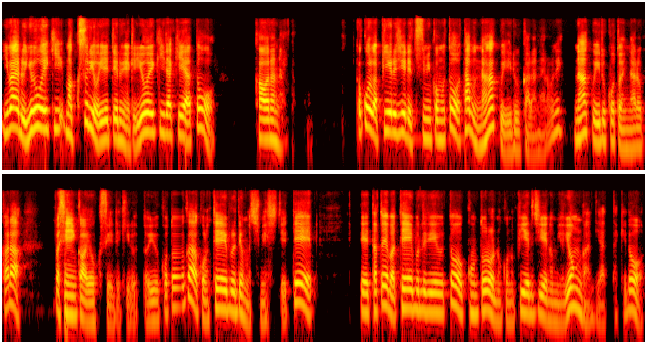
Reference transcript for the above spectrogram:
いわゆる溶液、まあ、薬を入れてるんやけど、溶液だけやと変わらないと。ところが PLGA で包み込むと、多分長くいるからなのね。長くいることになるからやっ、ぱ繊維化を抑制できるということが、このテーブルでも示してて、で例えばテーブルで言うと、コントロールのこの PLGA のみを4眼でやったけど、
